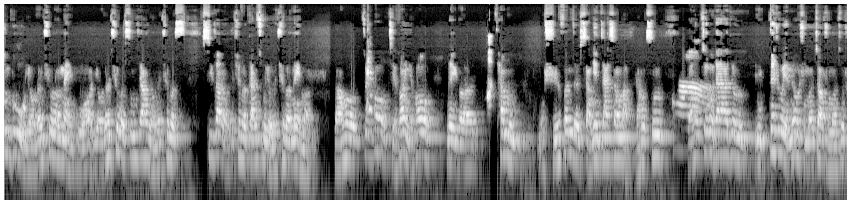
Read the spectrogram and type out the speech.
印度，有的去了美国，有的去了新疆，有的去了西藏，有的去了甘肃，有的去了内蒙，然后最后解放以后，那个他们。十分的想念家乡吧，然后心，然后最后大家就，那时候也没有什么叫什么，就是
